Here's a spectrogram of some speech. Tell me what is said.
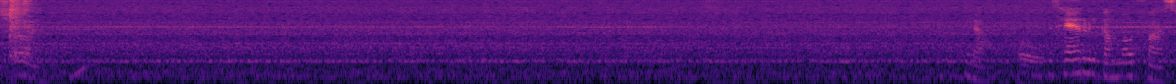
Sure. Yeah. ഓ His hair will come out fast.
